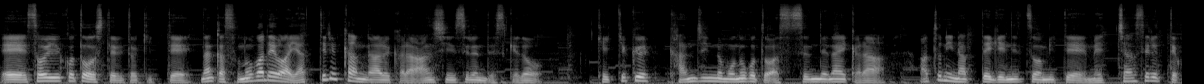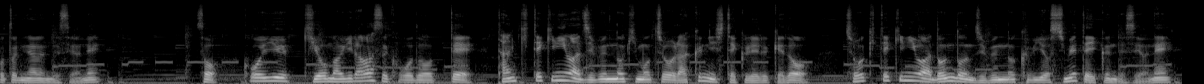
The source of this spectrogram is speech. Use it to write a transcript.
えー、そういうことをしてる時ってなんかその場ではやってる感があるから安心するんですけど結局肝心の物事は進んでないから後になって現実を見てめっちゃ焦るってことになるんですよね。そうこういう気を紛らわす行動って短期的には自分の気持ちを楽にしてくれるけど長期的にはどんどん自分の首を絞めていくんですよね。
